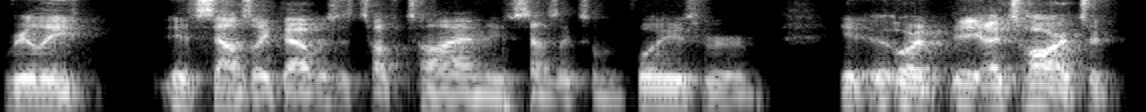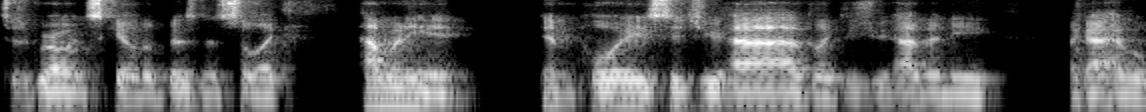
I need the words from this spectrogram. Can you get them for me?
really, it sounds like that was a tough time. It sounds like some employees were, or it's hard to, to grow and scale the business. So like, how many employees did you have? Like, did you have any, like I have a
